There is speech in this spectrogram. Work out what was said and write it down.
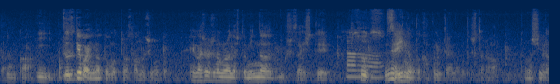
かなんかいい。った続けばいいなと思ってますあの仕事。東吉野村の人みんな僕取材して、あー。そうですね。全員のこと書くみたいなことしたら楽しいなと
